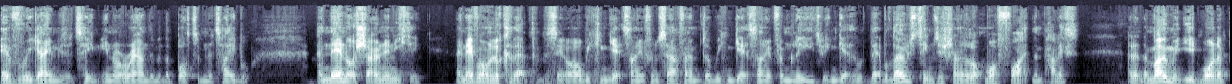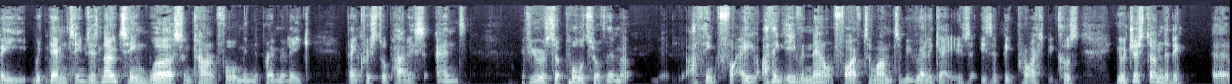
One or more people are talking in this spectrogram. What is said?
Every game is a team in or around them at the bottom of the table, and they're not showing anything. And everyone look at that and say, "Oh, we can get something from Southampton. We can get something from Leeds. We can get." Well, those teams are showing a lot more fight than Palace. And at the moment, you'd want to be with them teams. There's no team worse on current form in the Premier League than Crystal Palace, and if you're a supporter of them, I think for I think even now five to one to be relegated is, is a big price because you're just under the uh,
